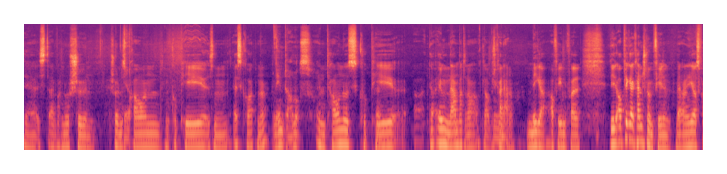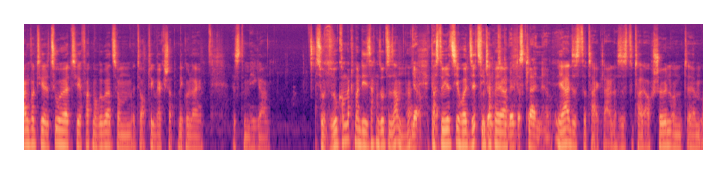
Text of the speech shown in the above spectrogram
Der ist einfach nur schön. Schönes Ja. Braun, ein Coupé, ist ein Escort, ne? Nee, ein Taunus. Ein Taunus Coupé. äh, Ja. Irgendeinen Namen hat er noch, glaube ich, keine Ja. Ahnung. Mega, auf jeden Fall. Den Optiker kann ich nur empfehlen. Wenn einer hier aus Frankfurt hier zuhört, hier fahrt mal rüber zum, zur Optikwerkstatt Nikolai. Ist mega. So, so kommen manchmal die Sachen so zusammen, ne? Ja. Dass du jetzt hier heute sitzt Die und ich Welt, mir ja die Welt ist klein, ja. ja, das ist total klein. Das ist total auch schön und ähm,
